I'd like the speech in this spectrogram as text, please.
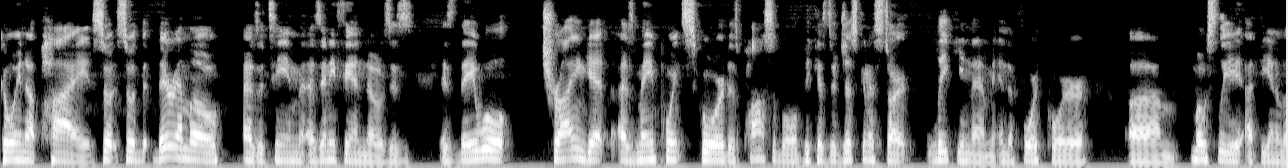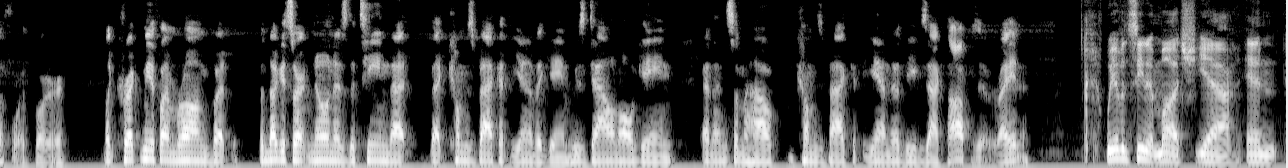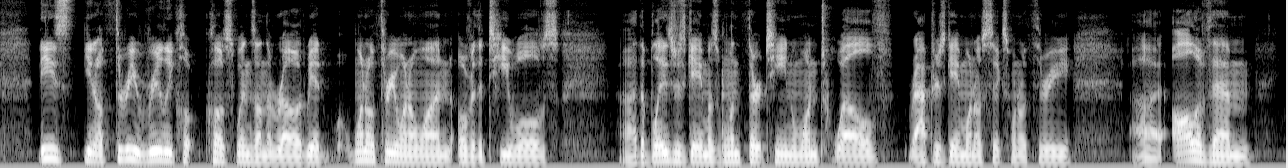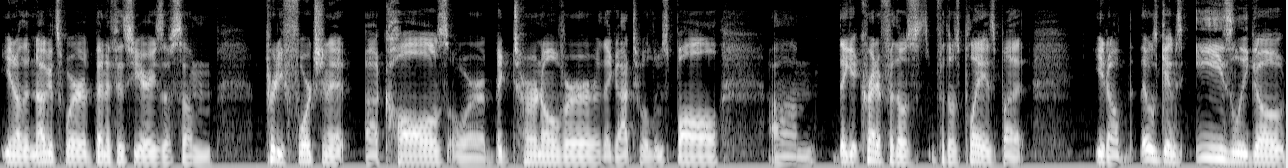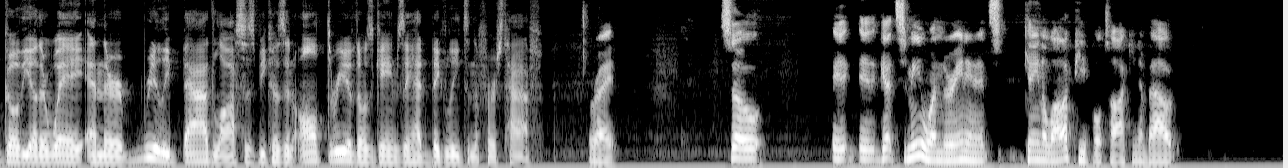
going up high. So so th- their mo as a team, as any fan knows, is is they will try and get as many points scored as possible because they're just going to start leaking them in the fourth quarter, um, mostly at the end of the fourth quarter. Like, correct me if I'm wrong, but the Nuggets aren't known as the team that that comes back at the end of the game, who's down all game and then somehow comes back at the end. They're the exact opposite, right? We haven't seen it much, yeah. And these, you know, three really cl- close wins on the road. We had 103 101 over the T Wolves. Uh, the Blazers game was 113 112. Raptors game 106 103. Uh, all of them, you know, the Nuggets were beneficiaries of some pretty fortunate uh, calls or a big turnover. They got to a loose ball. Um, they get credit for those for those plays, but you know those games easily go go the other way, and they're really bad losses because in all three of those games they had big leads in the first half. Right. So it, it gets me wondering, and it's getting a lot of people talking about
